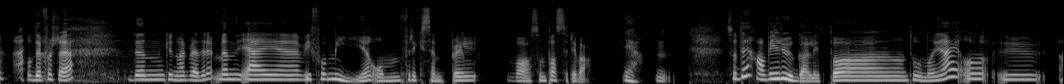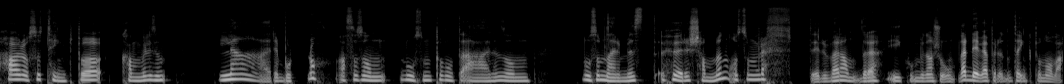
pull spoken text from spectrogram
Og det forstår jeg. Den kunne vært bedre. Men jeg, eh, vi får mye om f.eks. hva som passer til hva. Ja. Mm. Så det har vi ruga litt på, Tone og jeg, og uh, har også tenkt på Kan vi liksom lære bort noe? Altså sånn noe som på en måte er en sånn noe som nærmest hører sammen, og som løfter hverandre i kombinasjon. Det er det vi har prøvd å tenke på nå, da.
